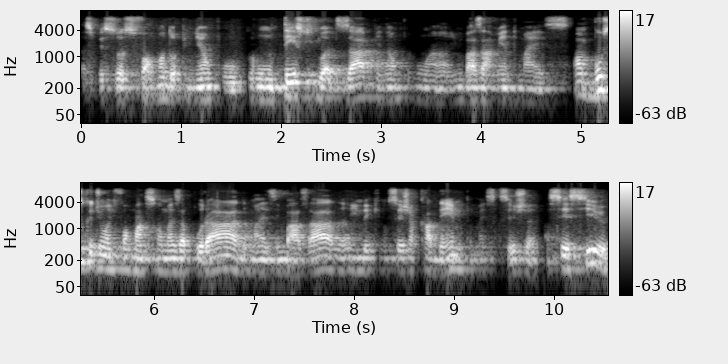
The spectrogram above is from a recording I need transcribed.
as pessoas formando opinião por, por, um texto do WhatsApp, não por um embasamento mais. uma busca de uma informação mais apurada, mais embasada, ainda que não seja acadêmica, mas que seja acessível.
